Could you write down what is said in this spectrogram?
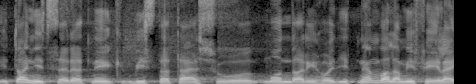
itt annyit szeretnék biztatásul mondani, hogy itt nem valamiféle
